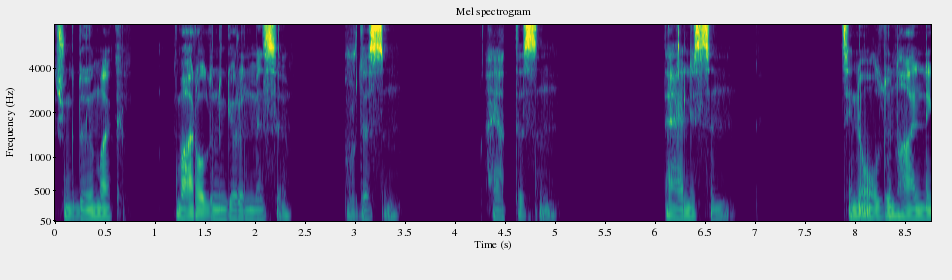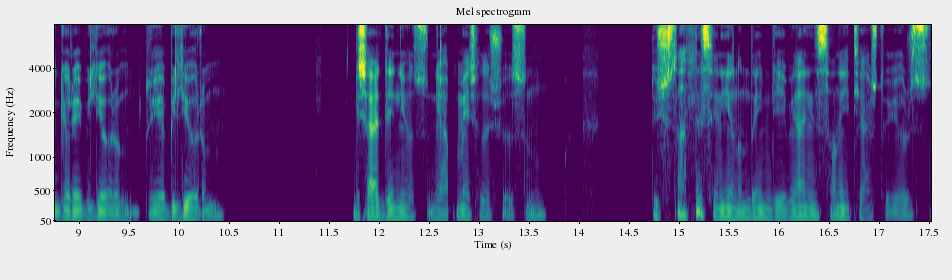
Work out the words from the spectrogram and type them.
Çünkü duyulmak var olduğunu görülmesi. Buradasın. Hayattasın. Değerlisin. Seni olduğun haline görebiliyorum, duyabiliyorum. Bir şeyler deniyorsun, yapmaya çalışıyorsun. Düşsen de senin yanındayım diyebilen insana ihtiyaç duyuyoruz.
